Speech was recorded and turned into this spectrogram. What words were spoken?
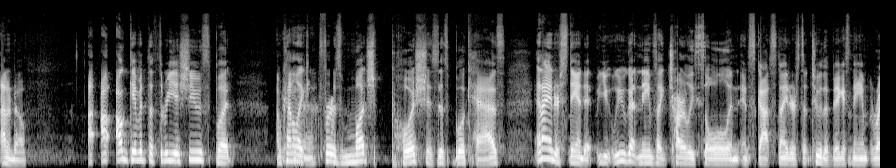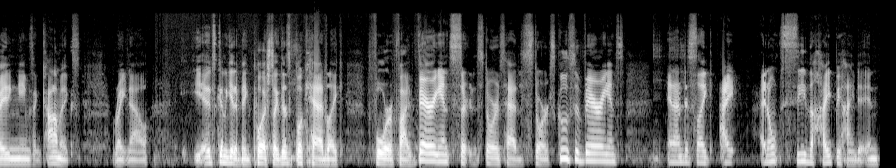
I don't know. I, will give it the three issues, but I'm kind of yeah. like for as much push as this book has and I understand it. You you got names like Charlie Soule and, and Scott Snyder, two of the biggest name writing names in comics right now. It's going to get a big push. Like this book had like four or five variants. Certain stores had store exclusive variants, and I'm just like I I don't see the hype behind it. And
